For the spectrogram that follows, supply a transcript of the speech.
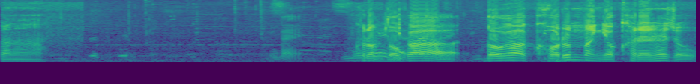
잖아. 네. 그럼 너가 너가 걸음망 역할을 해줘.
